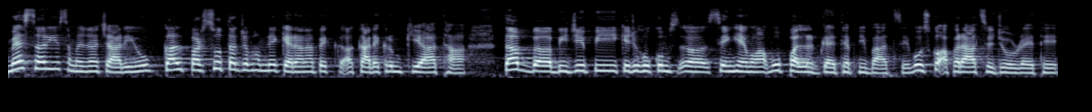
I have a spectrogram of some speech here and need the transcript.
मैं सर ये समझना चाह रही हूँ, कल परसों तक जब हमने कैराना पे कार्यक्रम किया था, तब बीजेपी के जो हुकुम सिंह हैं, वहाँ वो पलट गए थे अपनी बात से, वो उसको अपराध से जोड़ रहे थे।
